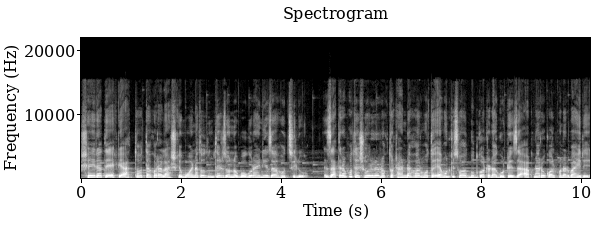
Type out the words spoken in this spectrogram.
সেই রাতে একটি আত্মহত্যা করা লাশকে ময়নাতদন্তের জন্য বগুড়ায় নিয়ে যাওয়া হচ্ছিল। যাত্রাপথে শরীরের রক্ত ঠান্ডা হওয়ার মতো এমন কিছু অদ্ভুত ঘটনা ঘটে যা আপনারও কল্পনার বাইরে।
